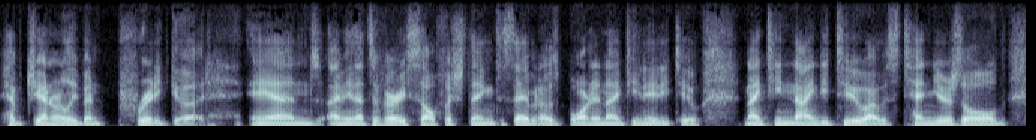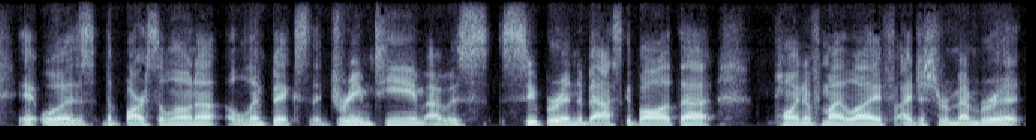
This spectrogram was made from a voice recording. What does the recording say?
have generally been pretty good. And I mean, that's a very selfish thing to say, but I was born in 1982. 1992, I was 10 years old. It was the Barcelona Olympics, the dream team. I was super into basketball at that point of my life. I just remember it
